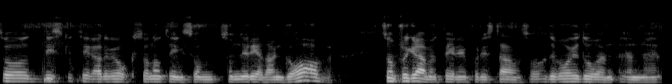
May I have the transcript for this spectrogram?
Så diskuterade vi också någonting som, som ni redan gav som programutbildning på distans och det var ju då en, en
